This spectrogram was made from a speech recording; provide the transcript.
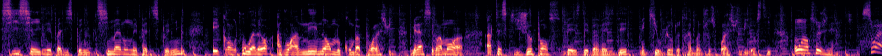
si Cyril n'est pas disponible, si Manon n'est pas disponible, et quand ou alors avoir un énorme combat pour la suite. Mais là, c'est vraiment un, test qui, je pense, BSD va valider, mais qui augure de très bonnes choses pour la suite. Big Rusty, on lance le générique. Soit.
